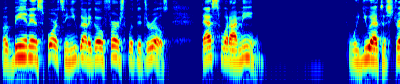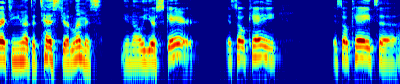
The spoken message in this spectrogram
But being in sports and you got to go first with the drills that's what i mean. When you have to stretch and you have to test your limits you know you're scared. It's okay it's okay to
